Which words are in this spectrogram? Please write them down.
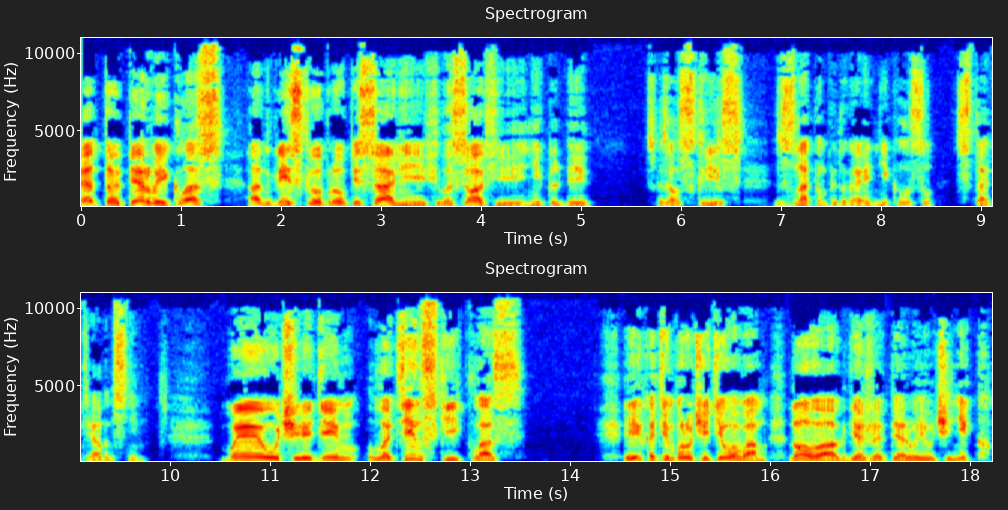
Это первый класс английского правописания и философии, Никольби, — сказал Сквирс, знаком предлагая Николасу стать рядом с ним. Мы учредим латинский класс и хотим поручить его вам. Ну, а где же первый ученик?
